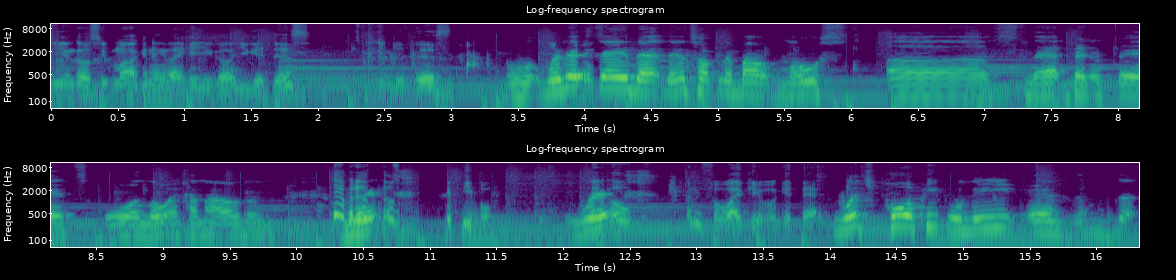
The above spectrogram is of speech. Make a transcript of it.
you can go to supermarket and they like, here you go, you get this, you this. when they say that they're talking about most uh SNAP benefits or low income housing, Yeah, but those people. where Oh, for white people get that. which poor people need is the,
